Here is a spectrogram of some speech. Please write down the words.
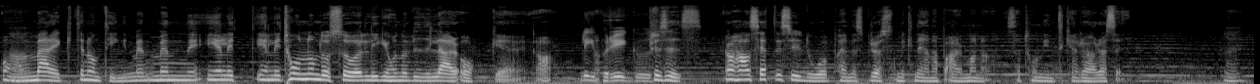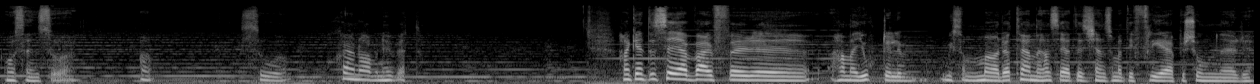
Om hon märkte någonting. Men, men enligt, enligt honom då så ligger hon och vilar och eh, ja, Ligger på rygg och... Precis. Ja, han sätter sig ju då på hennes bröst med knäna på armarna så att hon inte kan röra sig. Nej. Och sen så, ja, så skär han av henne huvudet. Han kan inte säga varför eh, han har gjort det eller liksom mördat henne. Han säger att det känns som att det är flera personer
